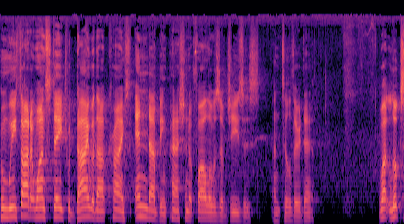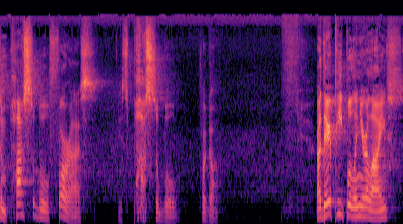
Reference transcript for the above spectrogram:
whom we thought at one stage would die without Christ, end up being passionate followers of Jesus until their death. What looks impossible for us is possible for God. Are there people in your lives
